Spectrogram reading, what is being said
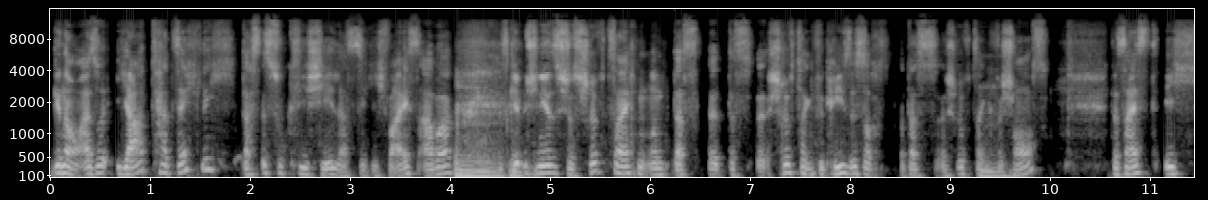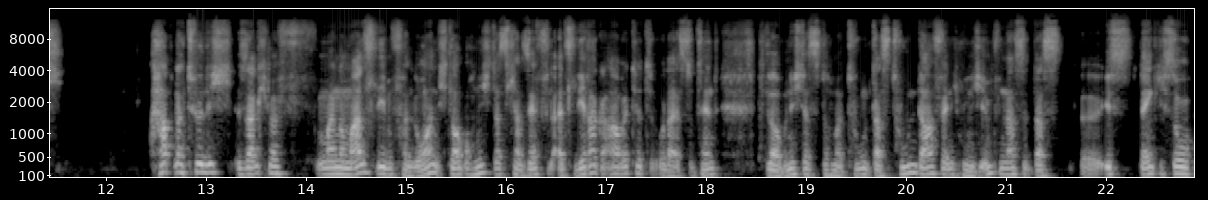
Genau, also ja, tatsächlich, das ist so klischeelastig, ich weiß, aber es gibt ein chinesisches Schriftzeichen und das, äh, das äh, Schriftzeichen für Krise ist auch das äh, Schriftzeichen für mhm. Chance. Das heißt, ich habe natürlich, sage ich mal, mein normales Leben verloren. Ich glaube auch nicht, dass ich habe sehr viel als Lehrer gearbeitet oder als Dozent. Ich glaube nicht, dass ich doch mal tun, das tun darf, wenn ich mich nicht impfen lasse. Das äh, ist, denke ich, so.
